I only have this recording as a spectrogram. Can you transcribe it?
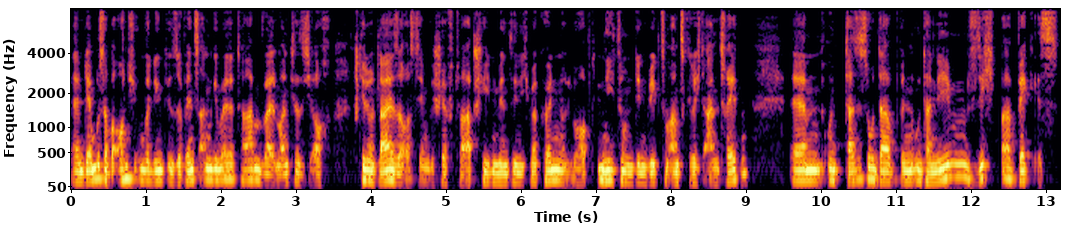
Ähm, der muss aber auch nicht unbedingt Insolvenz angemeldet haben, weil manche sich auch still und leise aus dem Geschäft verabschieden, wenn sie nicht mehr können und überhaupt nie zum, den Weg zum Amtsgericht antreten. Ähm, und das ist so, da, wenn ein Unternehmen sichtbar weg ist,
